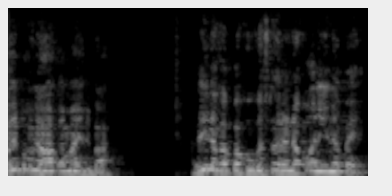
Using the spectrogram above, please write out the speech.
kasi pag nakakamay, di ba? Kasi nakapaghugas na rin ako kanina pa eh.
